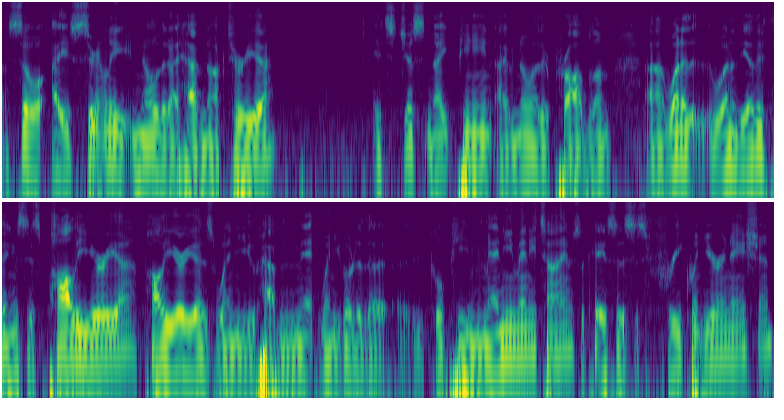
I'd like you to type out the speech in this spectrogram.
Uh, so I certainly know that I have nocturia. It's just night peeing. I have no other problem. Uh, one of the, one of the other things is polyuria. Polyuria is when you have me- when you go to the go pee many many times. Okay, so this is frequent urination.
